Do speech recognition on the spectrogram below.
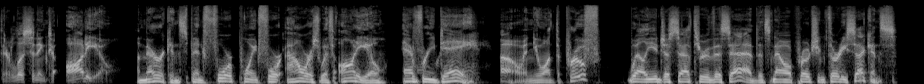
they're listening to audio. Americans spend 4.4 hours with audio every day. Oh, and you want the proof? Well, you just sat through this ad that's now approaching 30 seconds.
